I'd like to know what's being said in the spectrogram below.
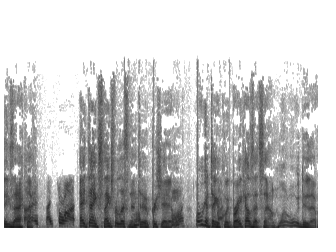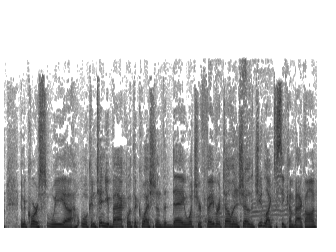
Exactly. Right, thanks a lot. Hey, thanks. Thanks for listening too. Appreciate it. Mhm. Well, we're going to take a quick break. How's that sound? Well, we do that. And of course, we uh, will continue back with the question of the day. What's your favorite television show that you'd like to see come back on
